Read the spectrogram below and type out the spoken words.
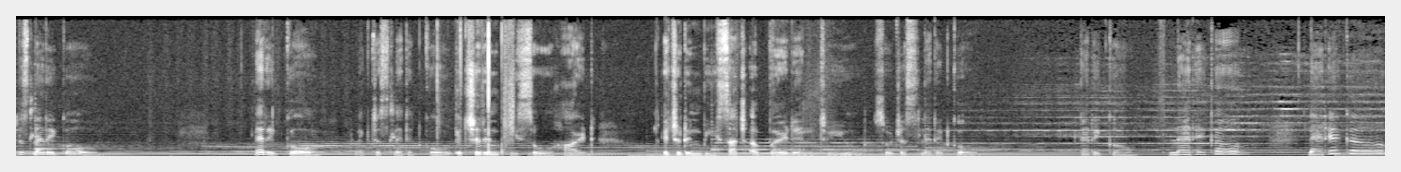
just let it go. Let it go. Like, just let it go. It shouldn't be so hard. It shouldn't be such a burden to you. So just let it go. Let it go. Let it go. Let it go.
